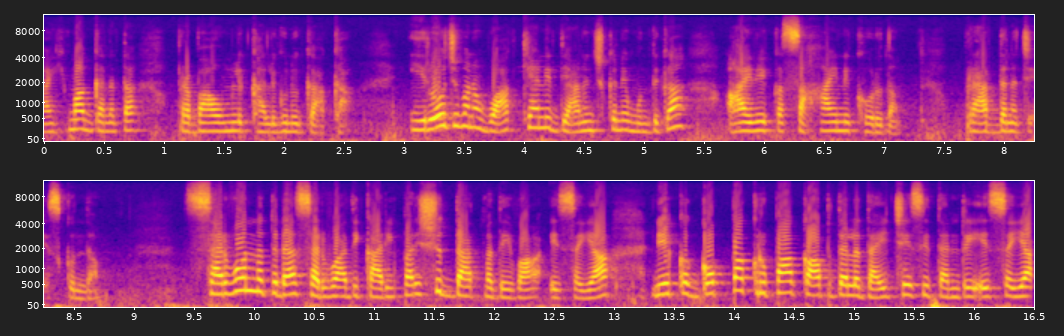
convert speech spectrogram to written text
మహిమ ఘనత ప్రభావములు కలుగును గాక. ఈరోజు మనం వాక్యాన్ని ధ్యానించుకునే ముందుగా ఆయన యొక్క సహాయాన్ని కోరుదాం. ప్రార్థన చేసుకుందాం. సర్వోన్నతుడ సర్వాధికారి పరిశుద్ధాత్మదేవ ఏసయ్య నీ యొక్క గొప్ప కృపా కాపుదల దయచేసి తండ్రి ఏసయ్య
